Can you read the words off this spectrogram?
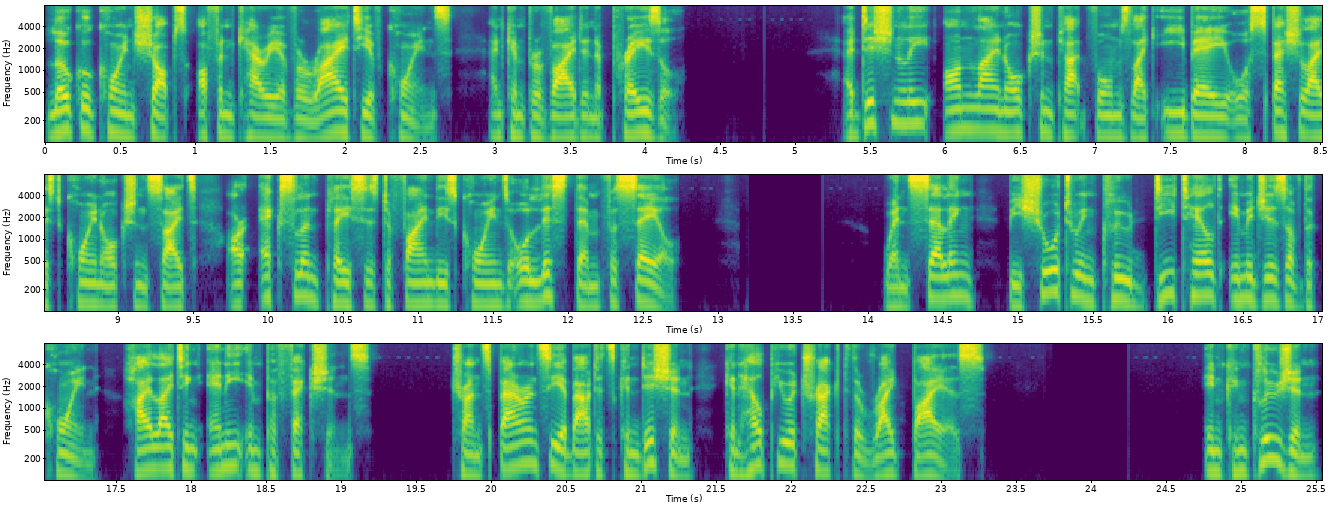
Local coin shops often carry a variety of coins and can provide an appraisal. Additionally, online auction platforms like eBay or specialized coin auction sites are excellent places to find these coins or list them for sale. When selling, be sure to include detailed images of the coin, highlighting any imperfections. Transparency about its condition can help you attract the right buyers. In conclusion,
